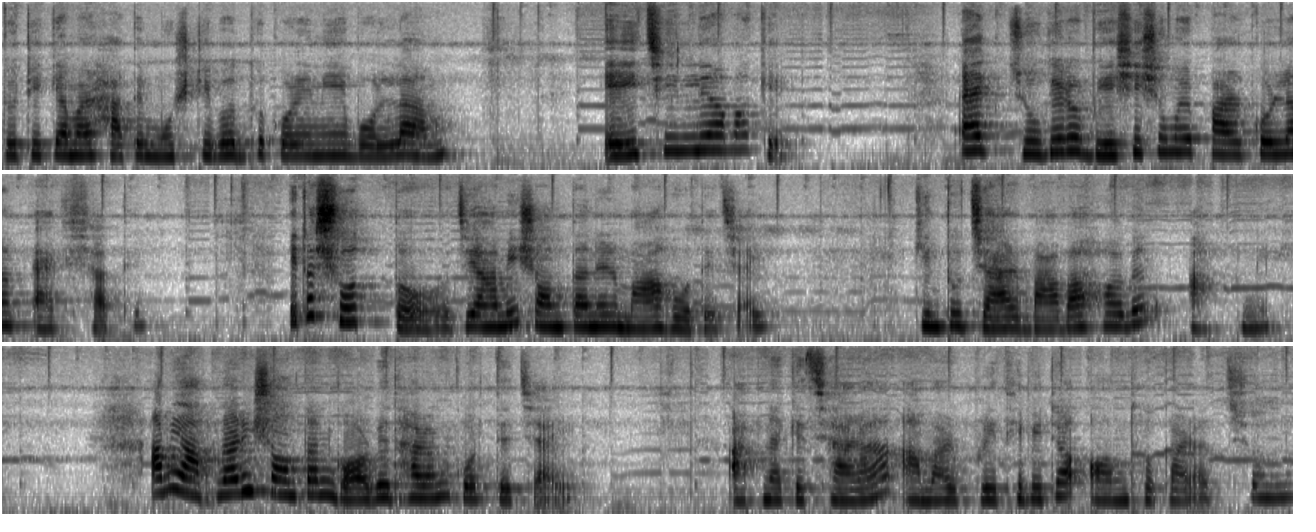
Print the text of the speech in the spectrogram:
দুটিকে আমার হাতে মুষ্টিবদ্ধ করে নিয়ে বললাম, এই চিনলে আমাকে? এক যুগেরও বেশি সময় পার করলাম একসাথে। এটা সত্য যে আমি সন্তানের মা হতে চাই। কিন্তু যার বাবা হবেন আপনি। আমি আপনারই সন্তান গর্ভে ধারণ করতে চাই। আপনাকে ছাড়া আমার পৃথিবীটা অন্ধকারাচ্ছন্ন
